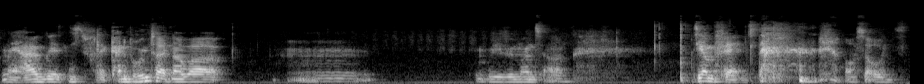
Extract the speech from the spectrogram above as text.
naja, jetzt nicht, vielleicht keine Berühmtheiten, aber mm, wie will man sagen? Sie haben Fans, außer uns.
